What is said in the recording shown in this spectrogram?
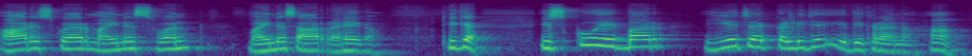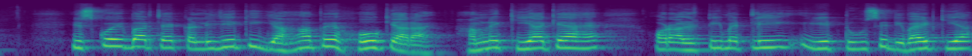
R square minus one minus R रहेगा। ठीक है? इसको एक बार ये चेक कर लीजिए, ये दिख रहा है ना? हाँ। इसको एक बार चेक कर लीजिए कि यहाँ पे हो क्या रहा है। हमने किया क्या है और अल्टीमेटली ये टू से डिवाइड किया।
